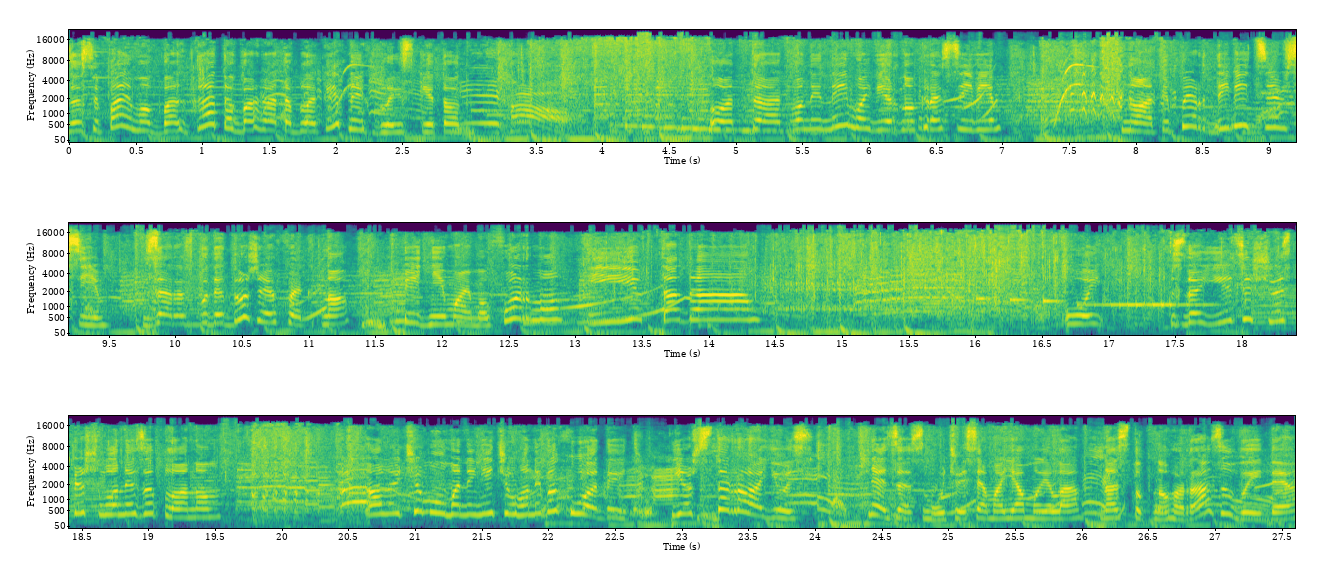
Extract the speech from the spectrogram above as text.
засипаємо багато-багато блакитних блискіток. Отак, вони неймовірно красиві. Ну а тепер дивіться всі. Зараз буде дуже ефектно. Піднімаємо форму і та-дам! Ой, здається, щось пішло не за планом. Але чому в мене нічого не виходить? Я ж стараюсь. Не засмучуйся, моя мила. Наступного разу вийде.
